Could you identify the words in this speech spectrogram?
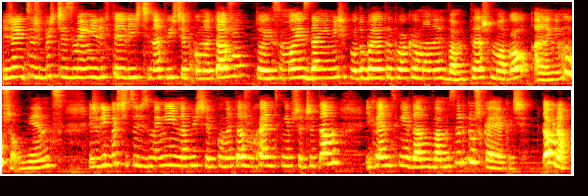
Jeżeli coś byście zmienili w tej liście, napiszcie w komentarzu. To jest moje zdanie, mi się podobają te Pokémony, Wam też mogą, ale nie muszą, więc jeżeli byście coś zmienili, napiszcie w komentarzu, chętnie przeczytam i chętnie dam Wam serduszka jakieś. Dobra,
